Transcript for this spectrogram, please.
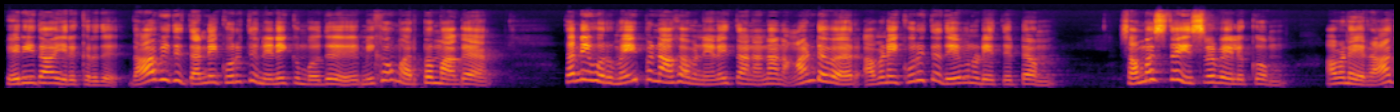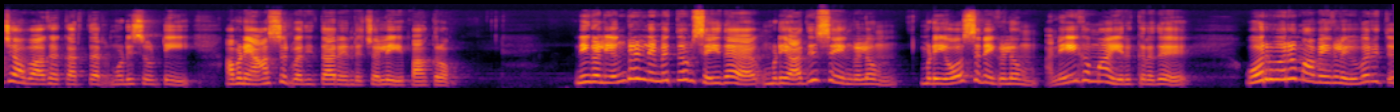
பெரிதாக இருக்கிறது. தாவிது தன்னை குறித்து நினைக்கும்போது மிகவும் அற்பமாக தன்னை ஒரு மெய்ப்பனாக அவன் நினைத்தான். ஆனால் ஆண்டவர் அவனை குறித்த தேவனுடைய திட்டம் சமஸ்த இஸ்ரவேலுக்கும் அவனை ராஜாவாக கர்த்தர் முடிசூட்டி அவனை ஆசிர்வதித்தார் என்று சொல்லி பார்க்குறோம். நீங்கள் எங்கள் நிமித்தம் செய்த உம்முடைய அதிசயங்களும் உம்முடைய யோசனைகளும் அநேகமாக இருக்கிறது. ஒருவரும் அவைகளை விவரித்து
